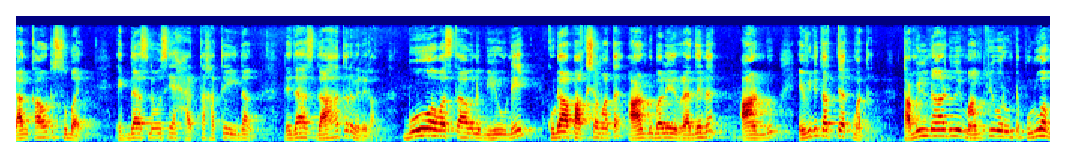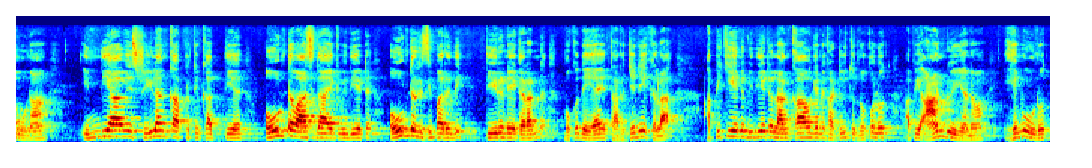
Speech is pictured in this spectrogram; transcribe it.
ලංකාවට සුබයි. 1977 ඉඳන් 2014 වෙනකම් බොහෝ අවස්ථාවල බිහි වුණේ කුඩා පක්ෂ මත ආණ්ඩු බලය රැඳෙන ආණ්ඩු එවැනි තත්ත්වයක් මත. තමිල්නාඩුවේ മന്ത്രിවරුන්ට පුළුවන් වුණා ඉන්දියාවේ ශ්‍රී ලංකා ප්‍රතිපත්තිය ඔවුන්ට වාසිදායක විදියට ඔවුන්ට රිසි පරිදි තීරණය කරන්න. මොකද ඒ අය තර්ජනය කළා. අපි කියන විදියට ලංකාව ගැන කටයුතු නොකළොත් අපි ආණ්ඩුවෙන් යනවා. එහෙම වුණොත්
